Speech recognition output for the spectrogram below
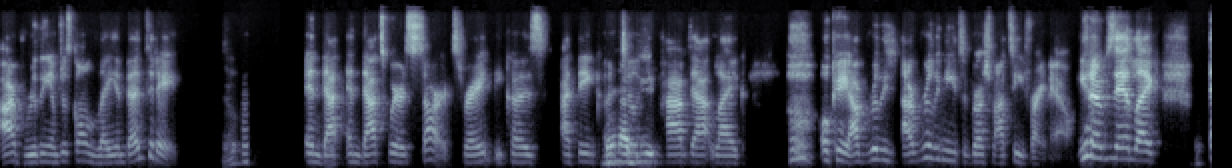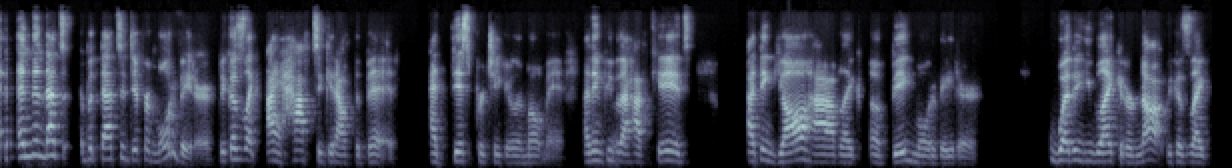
I really am just going to lay in bed today. Yep. And that, and that's where it starts, right? Because I think until you have that like oh, okay, I really, I really need to brush my teeth right now. You know what I'm saying? Like, and, and then that's, but that's a different motivator because like I have to get out the bed at this particular moment. I think people that have kids, I think y'all have like a big motivator, whether you like it or not, because like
